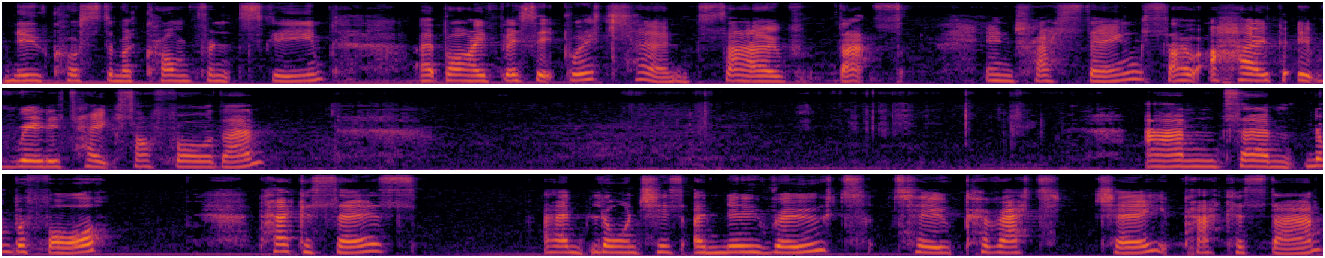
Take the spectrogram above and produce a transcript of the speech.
new customer conference scheme uh, by Visit Britain. So that's interesting. So I hope it really takes off for them. And um, number four, Pegasus um, launches a new route to Karachi Pakistan.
